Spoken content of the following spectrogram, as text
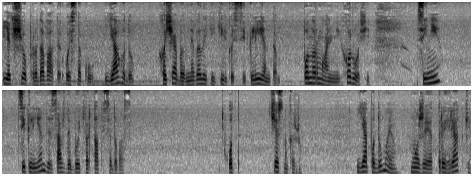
якщо продавати ось таку ягоду, хоча б в невеликій кількості клієнтам, по нормальній, хорошій ціні, ці клієнти завжди будуть вертатися до вас. От, чесно кажу, я подумаю, може я три грядки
